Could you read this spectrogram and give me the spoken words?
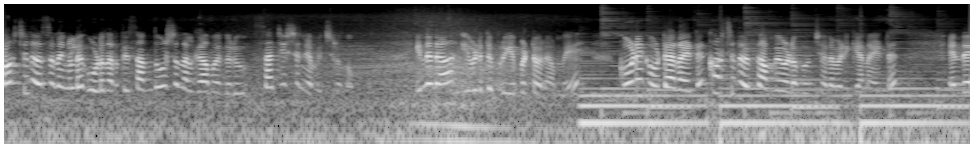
കുറച്ച് ദിവസം നിങ്ങളുടെ കൂടെ നിർത്തി സന്തോഷം നൽകാമോ എന്നൊരു സജഷൻ ഞാൻ വെച്ചിരുന്നു. ഇന്നതാ ഇവിടുത്തെ പ്രിയപ്പെട്ട ഒരു അമ്മയെ കൂടെ കൂട്ടാനായിട്ട് കുറച്ച് ദിവസം അമ്മയോടൊപ്പം ചെലവഴിക്കാനായിട്ട് എന്റെ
